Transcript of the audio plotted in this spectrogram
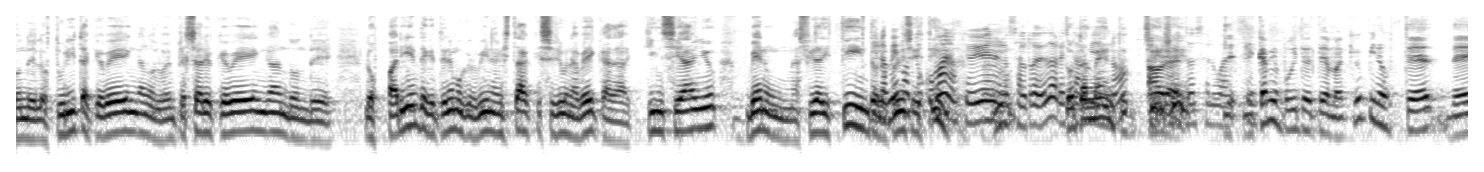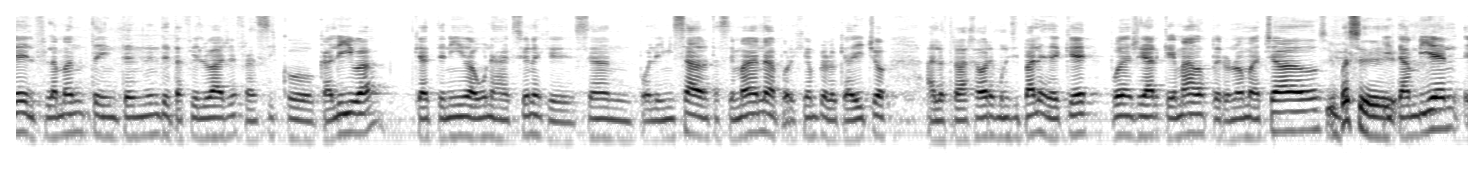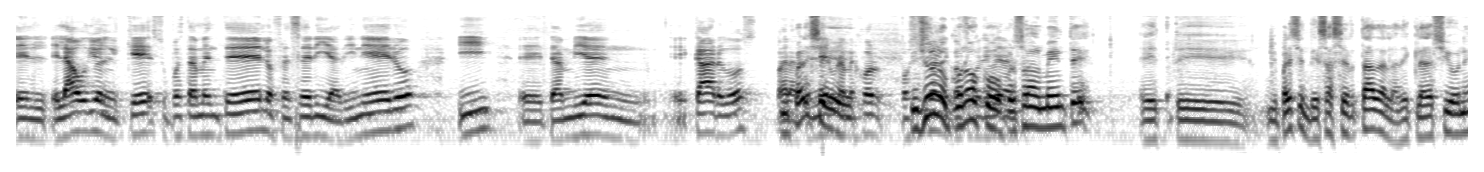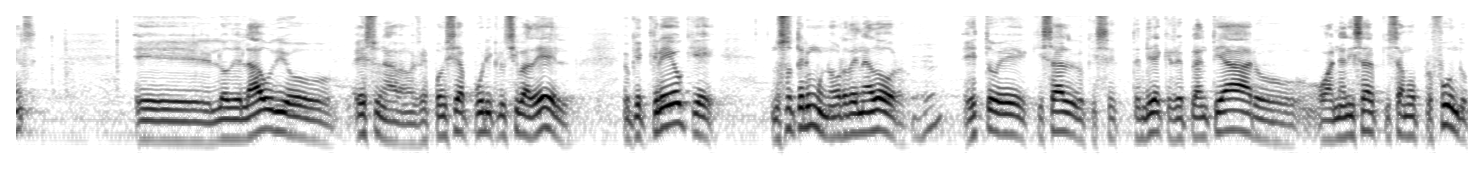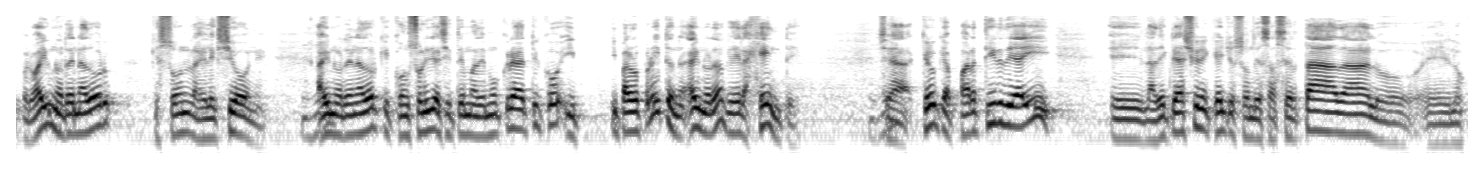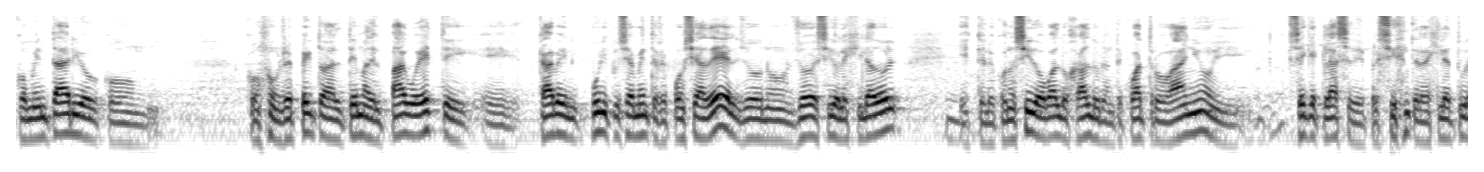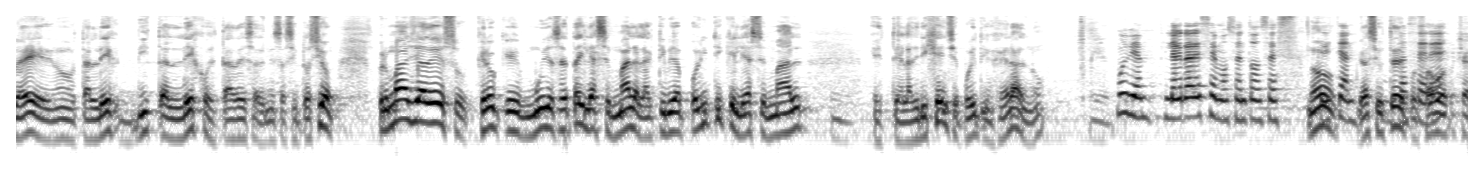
donde los turistas que vengan, o los empresarios que vengan, donde los parientes que tenemos que nos vienen a visitar, qué sé yo, una vez cada 15 años, vean una ciudad distinta. Y los mismos tucumanos que viven en los alrededores Totalmente. también, ¿no? le, cambio un poquito de tema. ¿Qué opina usted del flamante intendente de Tafiel Valle, Francisco Caliba, que ha tenido algunas acciones que se han polemizado esta semana, por ejemplo, lo que ha dicho a los trabajadores municipales de que pueden llegar quemados pero no machados. Y también el, audio en el que supuestamente él ofrecería dinero y eh, también eh, cargos para tener una mejor posición. Yo lo conozco personalmente, este, me parecen desacertadas las declaraciones eh, lo del audio es una responsabilidad pura y exclusiva de él. Lo que creo que nosotros tenemos un ordenador. Esto es quizás lo que se tendría que replantear o, analizar quizás más profundo, pero hay un ordenador que son las elecciones. Hay un ordenador que consolida el sistema democrático y, para los peronistas hay un ordenador que es la gente. O sea, creo que a partir de ahí eh, las declaraciones que ellos son desacertadas, eh, los comentarios con, con respecto al tema del pago este, eh, caben pura y exclusivamente responsabilidad de él. Yo, no, yo he sido legislador, este, lo he conocido a Osvaldo Hall durante cuatro años y sé qué clase de presidente de la legislatura es, ¿no? está, lejos de estar en esa situación. Pero más allá de eso, creo que es muy desacertada y le hace mal a la actividad política y le hace mal este, a la dirigencia política en general. ¿no? Muy bien, le agradecemos entonces, Cristian. Gracias a ustedes, por favor. ¿eh?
